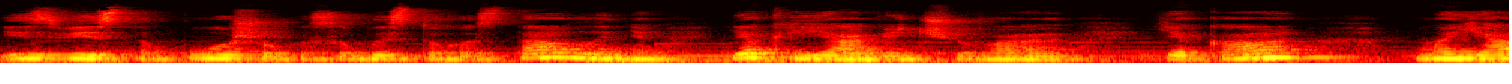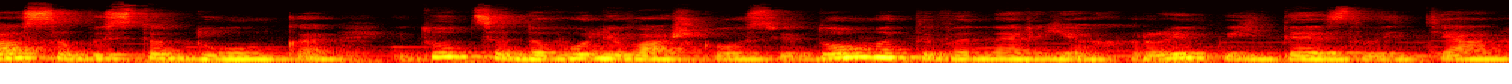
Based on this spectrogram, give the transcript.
І, звісно, пошук особистого ставлення, як я відчуваю, яка моя особиста думка. І тут це доволі важко усвідомити в енергіях риб, йде злиття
